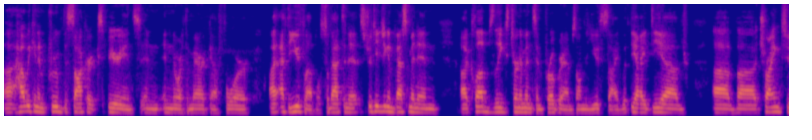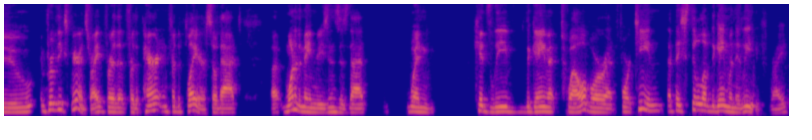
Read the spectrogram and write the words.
uh, how we can improve the soccer experience in, in North America for uh, at the youth level. So that's a strategic investment in uh, clubs, leagues, tournaments, and programs on the youth side with the idea of of uh, trying to improve the experience, right, for the for the parent and for the player. So that uh, one of the main reasons is that when kids leave the game at 12 or at 14, that they still love the game when they leave, right?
